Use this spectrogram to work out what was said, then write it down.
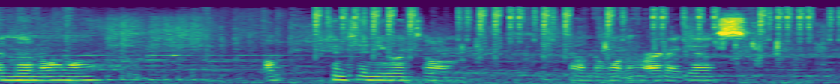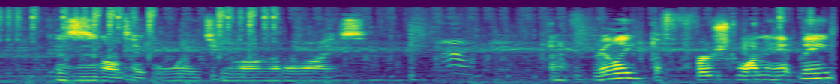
and then I'll uh, I'll continue until I'm down to one heart, I guess, because this is gonna take way too long otherwise. Really? The first one hit me?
